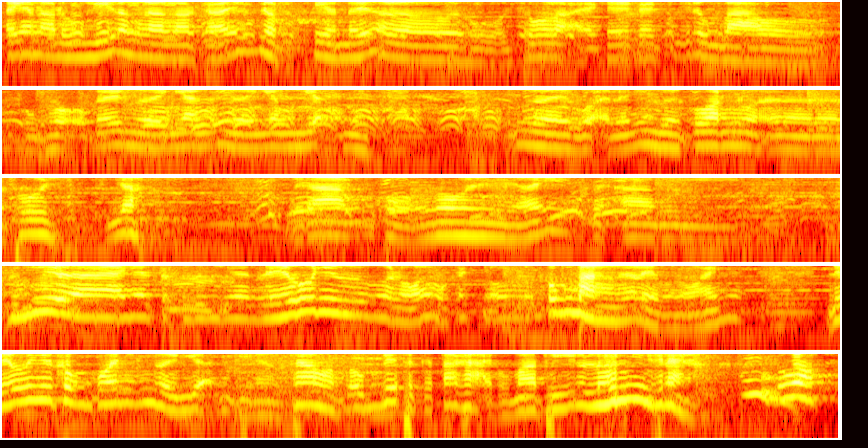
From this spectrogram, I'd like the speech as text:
anh em nào đồng ý rằng là là cái việc tiền đấy là cho lại cái cái quỹ đồng bào ủng hộ cái người anh em những người anh em nghiện này. Những người gọi là những người con gọi là, là thôi nhá. Người ta cũng khổ rồi đấy người ta đúng như là nha, tự dưng nếu như mà nói một cách nó công bằng ra để mà nói nếu như không có những người nghiện thì làm sao mà ông biết được cái tác hại của ma túy nó lớn như thế nào đúng không?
